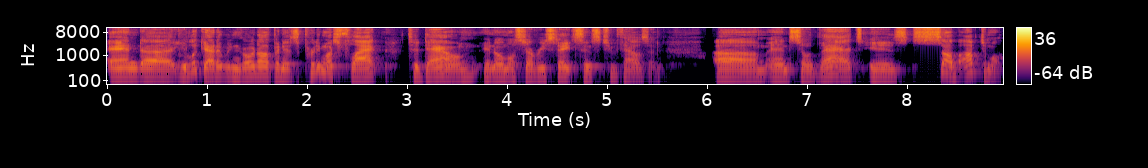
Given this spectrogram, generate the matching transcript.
And uh, you look at it, we can grow it up, and it's pretty much flat to down in almost every state since 2000. Um, and so that is suboptimal.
